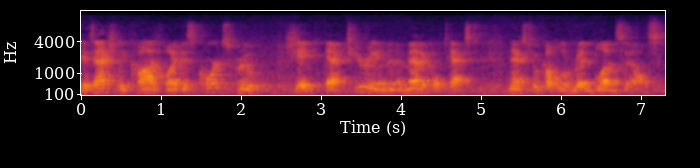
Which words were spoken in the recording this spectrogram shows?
it's actually caused by this corkscrew-shaped bacterium in a medical text next to a couple of red blood cells.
